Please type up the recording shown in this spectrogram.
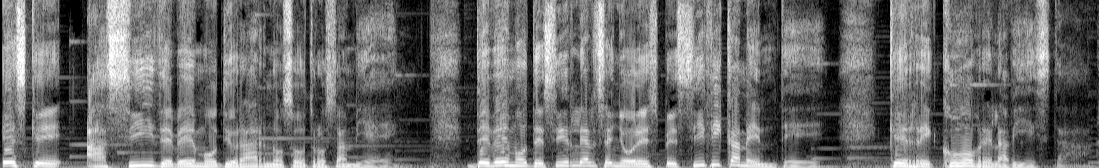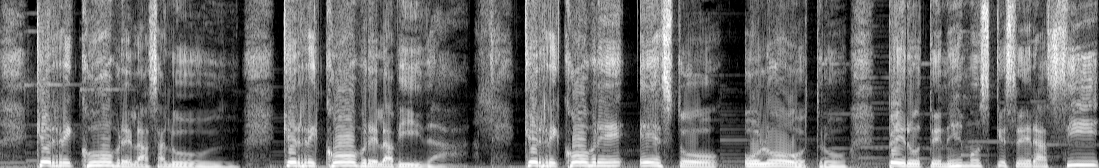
Es que así debemos de orar nosotros también. Debemos decirle al Señor específicamente que recobre la vista, que recobre la salud, que recobre la vida que recobre esto o lo otro, pero tenemos que ser así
